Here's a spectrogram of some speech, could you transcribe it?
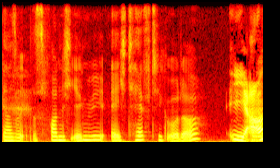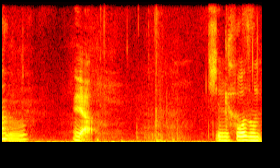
Also, das fand ich irgendwie echt heftig, oder? Ja. Also, ja. Stell dir vor, so ein.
